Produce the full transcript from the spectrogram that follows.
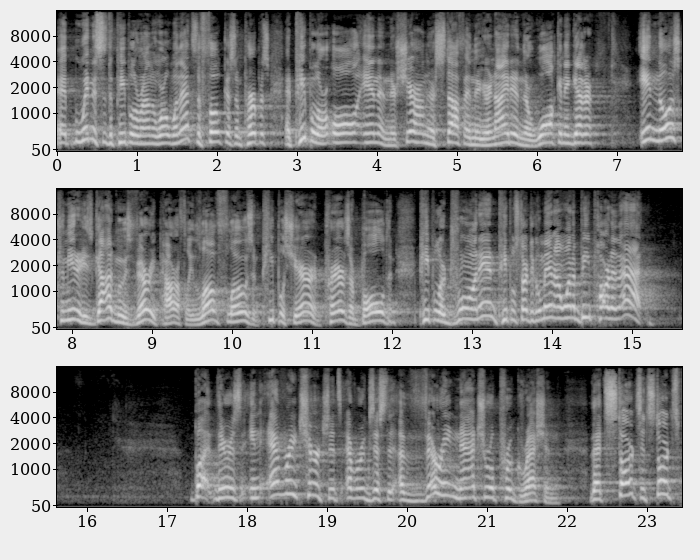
eh, witnesses to people around the world, when that's the focus and purpose, and people are all in and they're sharing their stuff and they're united and they're walking together, in those communities, God moves very powerfully. Love flows and people share and prayers are bold and people are drawn in. People start to go, man, I want to be part of that. But there's in every church that's ever existed a very natural progression that starts, it starts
